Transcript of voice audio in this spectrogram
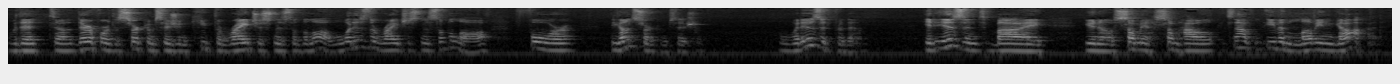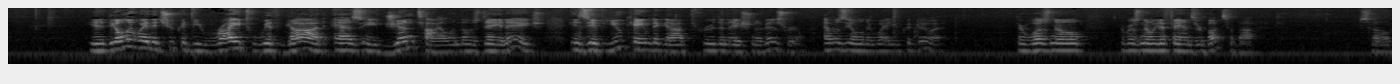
that uh, therefore the circumcision keep the righteousness of the law? Well, what is the righteousness of the law for the uncircumcision? What is it for them? It isn't by, you know, some, somehow, it's not even loving God. The only way that you could be right with God as a Gentile in those day and age is if you came to God through the nation of Israel. That was the only way you could do it. There was no there was no ifs, ands, or buts about it. So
